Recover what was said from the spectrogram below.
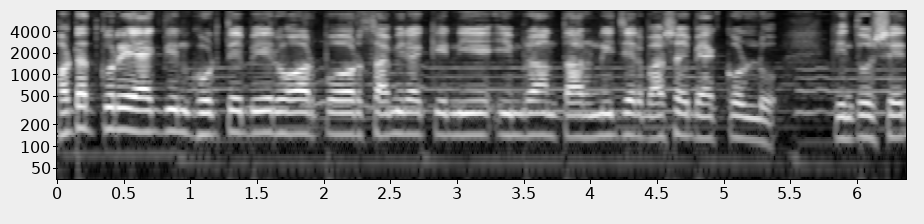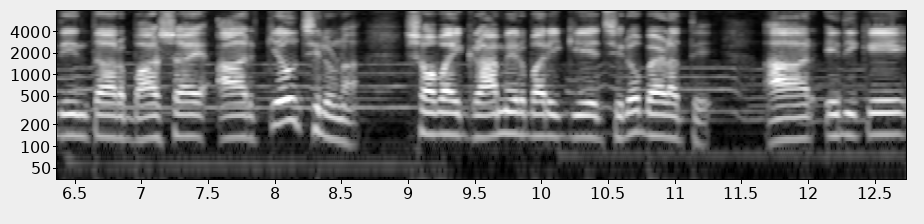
হঠাৎ করে একদিন ঘুরতে বের হওয়ার পর সামিরাকে নিয়ে ইমরান তার নিজের বাসায় ব্যাক করল। কিন্তু সেদিন তার বাসায় আর কেউ ছিল না। সবাই গ্রামের বাড়ি গিয়েছিল বেড়াতে। আর এদিকে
